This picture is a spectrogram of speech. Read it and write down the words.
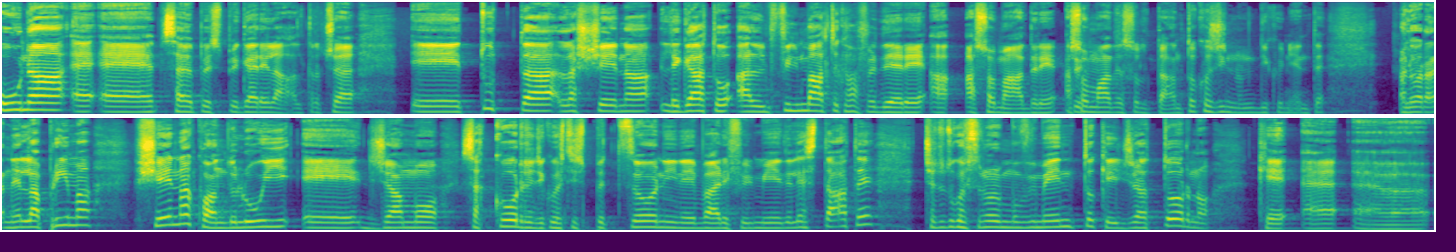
una è, è, serve per spiegare l'altra, cioè è tutta la scena legato al filmato che fa vedere a, a sua madre, a sì. sua madre soltanto, così non dico niente. Allora, nella prima scena, quando lui è, diciamo, si accorge di questi spezzoni nei vari filmini dell'estate, c'è tutto questo enorme movimento che gira attorno, che è eh,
